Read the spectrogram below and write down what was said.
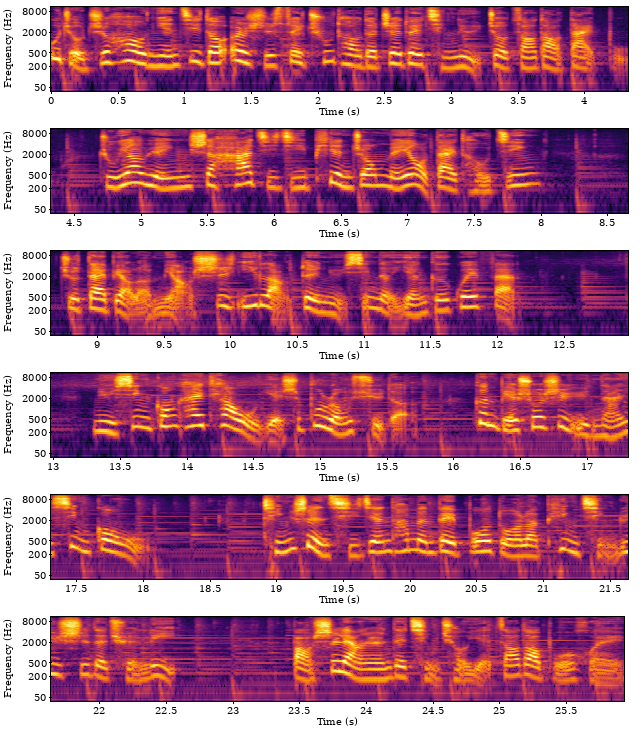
不久之后，年纪都二十岁出头的这对情侣就遭到逮捕，主要原因是哈吉吉片中没有戴头巾，就代表了藐视伊朗对女性的严格规范。女性公开跳舞也是不容许的，更别说是与男性共舞。庭审期间，他们被剥夺了聘请律师的权利，保释两人的请求也遭到驳回。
